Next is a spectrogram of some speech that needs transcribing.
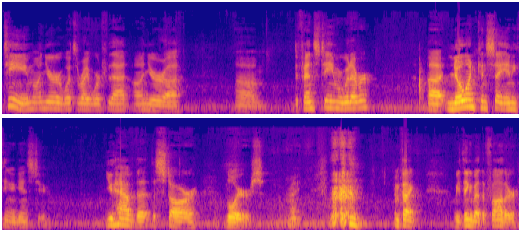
team, on your, what's the right word for that? On your uh, um, defense team or whatever, uh, no one can say anything against you you have the, the star lawyers, right? In fact, when you think about the father,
